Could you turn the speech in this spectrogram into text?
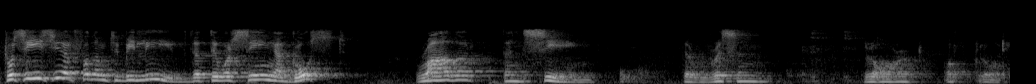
It was easier for them to believe that they were seeing a ghost rather than seeing the risen Lord of glory.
